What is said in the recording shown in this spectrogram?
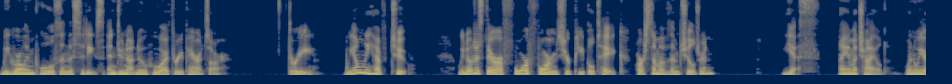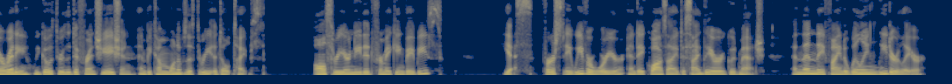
We grow in pools in the cities and do not know who our three parents are. Three. We only have two. We notice there are four forms your people take. Are some of them children? Yes. I am a child. When we are ready, we go through the differentiation and become one of the three adult types. All three are needed for making babies? Yes. First, a weaver warrior and a quasi decide they are a good match, and then they find a willing leader layer.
